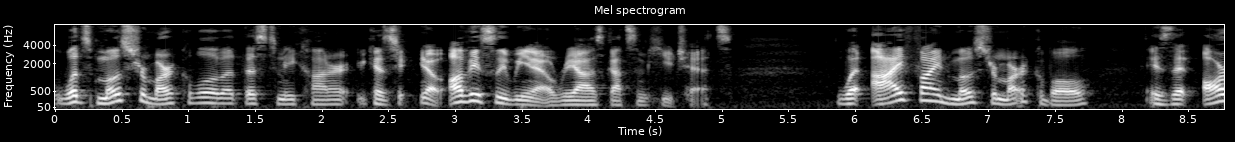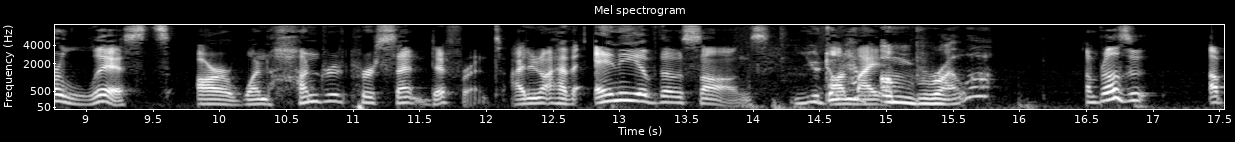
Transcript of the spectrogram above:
what's most remarkable about this to me, Connor, because you know, obviously we know Rihanna's got some huge hits. What I find most remarkable is that our lists are 100% different. I do not have any of those songs You don't on have my Umbrella? Umbrella's a, a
